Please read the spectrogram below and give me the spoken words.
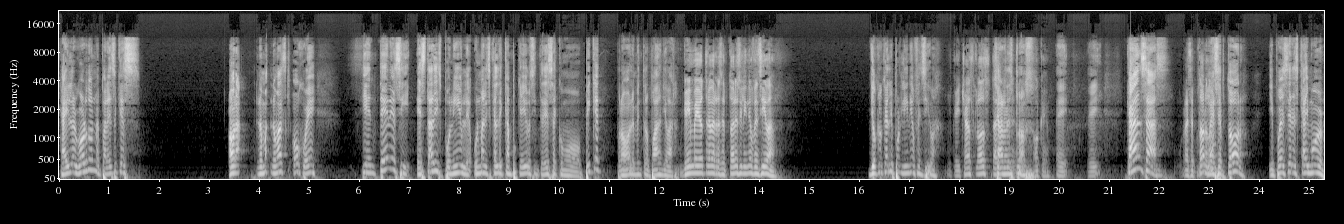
Kyler Gordon me parece que es... Ahora, nomás, más, ojo, eh. Si en Tennessee está disponible un mariscal de campo que a ellos les interesa como Pickett, probablemente lo puedan llevar. Green Bay otra vez receptores y línea ofensiva. Yo creo que alguien por línea ofensiva. Ok, Charles Close. Charles Close. Ok. Eh, eh. Kansas. Receptor, ¿no? Receptor. Y puede ser Sky Moore.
